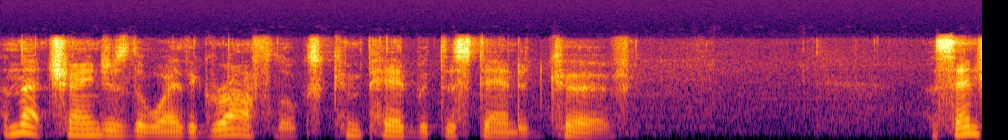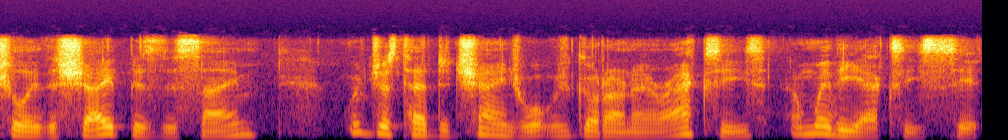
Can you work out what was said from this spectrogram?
and that changes the way the graph looks compared with the standard curve. Essentially the shape is the same, we've just had to change what we've got on our axes and where the axes sit.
